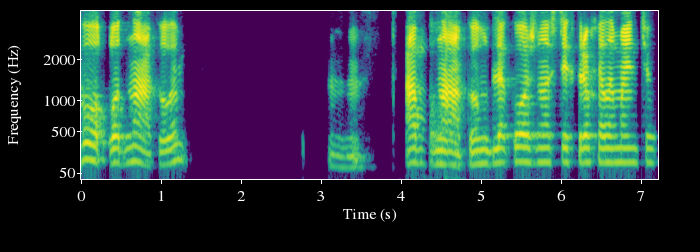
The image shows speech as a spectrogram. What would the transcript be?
або однаковим, або однаковим для кожного з цих трьох елементів,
